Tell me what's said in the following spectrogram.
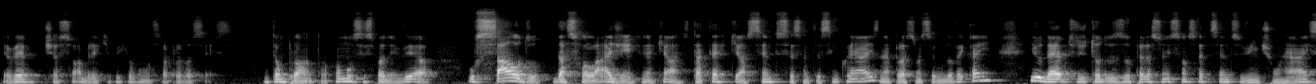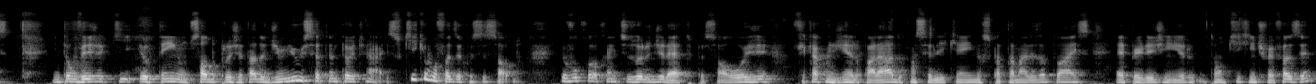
Quer ver? Deixa eu só abrir aqui porque eu vou mostrar para vocês. Então pronto, como vocês podem ver, ó, o saldo das rolagens aqui, ó, está até aqui, ó, 165 reais, na né? próxima segunda vai cair, e o débito de todas as operações são 721 reais. Então veja que eu tenho um saldo projetado de 1.078 reais. O que, que eu vou fazer com esse saldo? Eu vou colocar em tesouro direto, pessoal. Hoje ficar com dinheiro parado, com a Selic aí nos patamares atuais, é perder dinheiro. Então o que, que a gente vai fazer?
